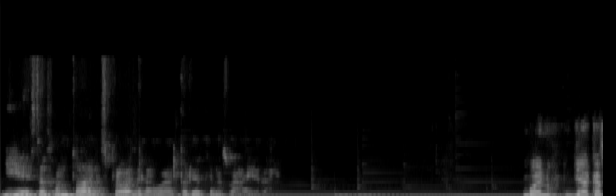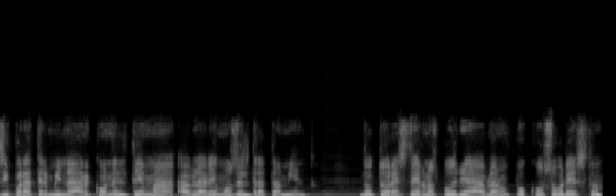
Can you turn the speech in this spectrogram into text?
Y estas son todas las pruebas de laboratorio que nos van a ayudar. Bueno, ya casi para terminar con el tema hablaremos del tratamiento. Doctora Esther, ¿nos podría hablar un poco sobre esto?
